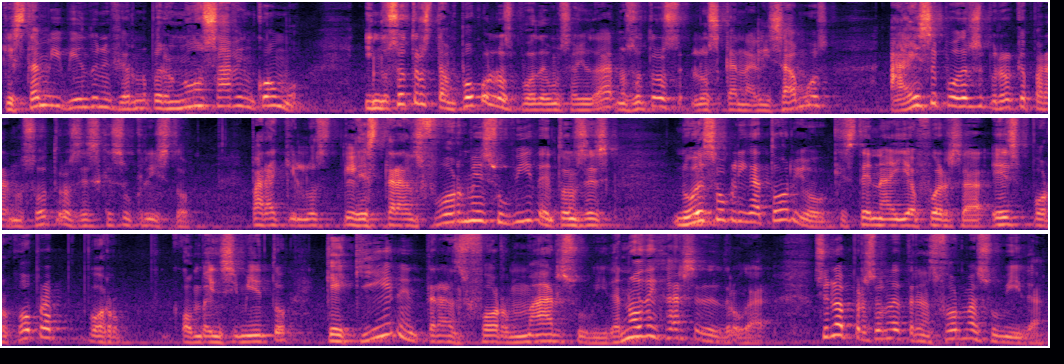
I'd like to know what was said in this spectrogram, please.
que están viviendo un infierno, pero no saben cómo. Y nosotros tampoco los podemos ayudar, nosotros los canalizamos a ese poder superior que para nosotros es Jesucristo, para que los, les transforme su vida. Entonces, no es obligatorio que estén ahí a fuerza, es por, por convencimiento que quieren transformar su vida, no dejarse de drogar. Si una persona transforma su vida,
